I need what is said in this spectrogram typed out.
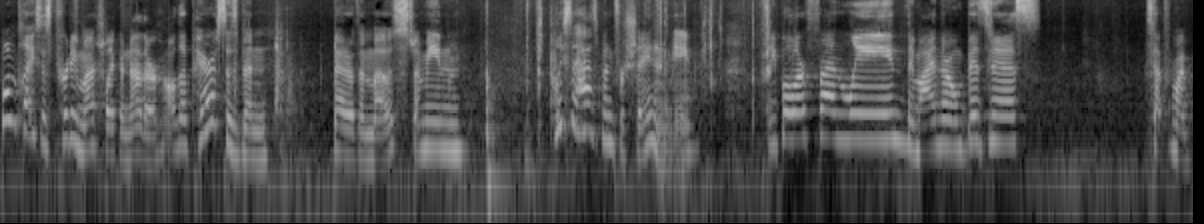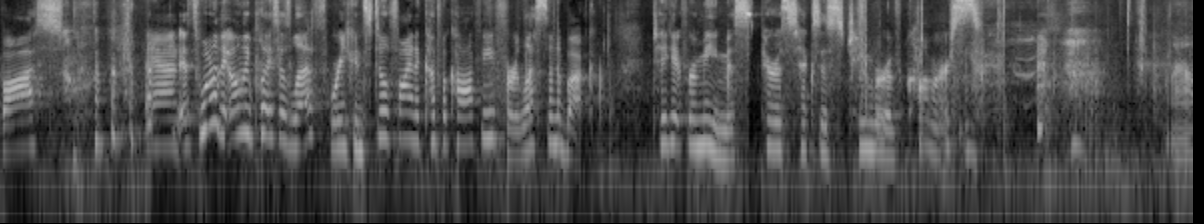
one place is pretty much like another. Although Paris has been better than most. I mean, at least it has been for Shane and me. People are friendly, they mind their own business, except for my boss. and it's one of the only places left where you can still find a cup of coffee for less than a buck. Take it from me, Miss Paris, Texas Chamber of Commerce. Well,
